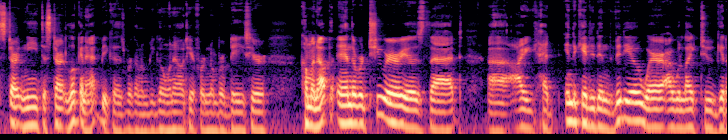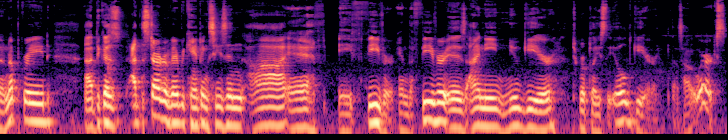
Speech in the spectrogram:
start need to start looking at because we're going to be going out here for a number of days here coming up. And there were two areas that uh, I had indicated in the video where I would like to get an upgrade uh, because at the start of every camping season, I have a fever, and the fever is I need new gear replace the old gear. That's how it works.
